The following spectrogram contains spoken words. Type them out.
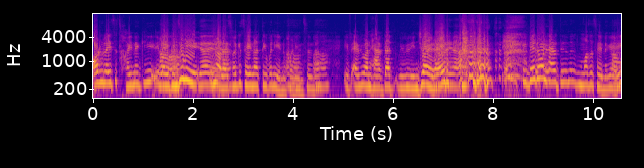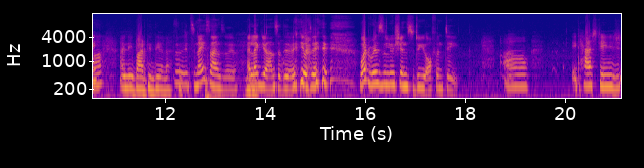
अरूलाई चाहिँ छैन कि लाइक हुन्छ नि उनीहरूलाई. छ कि छैन त्यो पनि हेर्नुपर्ने हुन्छ नि त uh-huh. इफ एभ्री वान हेभ द्याट वी विल इन्जोय राइट Yeah, yeah. इफ दे डोन्ट हेभ त्यो मजा छैन क्या है Uh-huh. अनि बाँडिदिन्थ्यो होला Oh, it's nice answer. I like your answer. there. You say, what resolutions do you often take? Uh, it has changed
